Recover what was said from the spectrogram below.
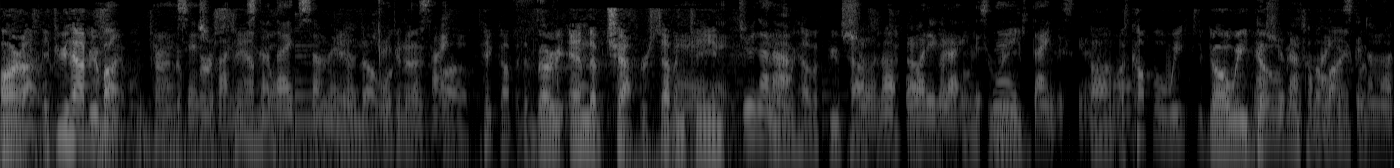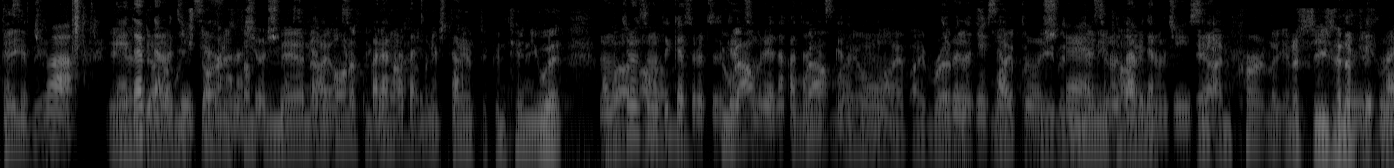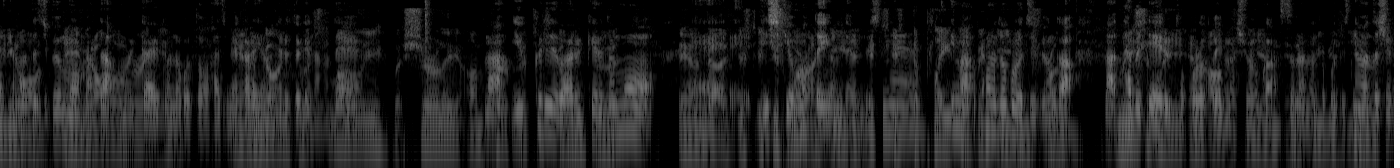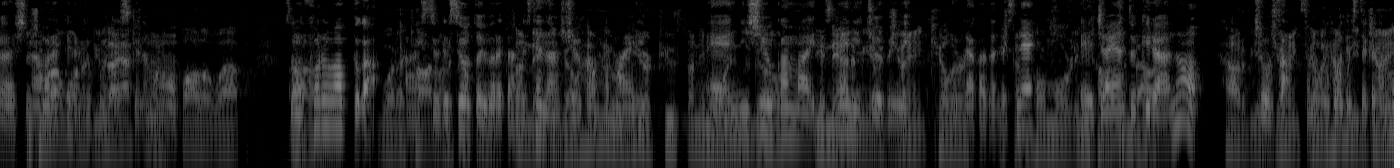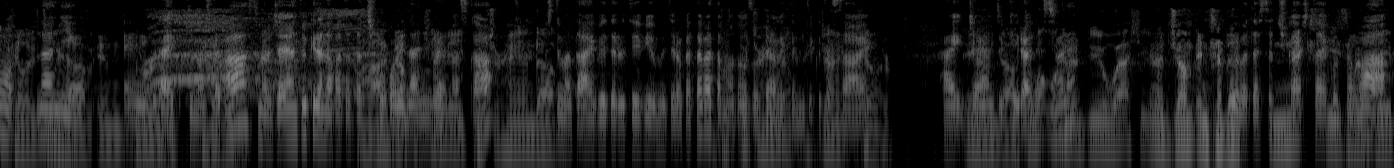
All right, if you have your Bible, turn to 1 Samuel, and uh, we're going to uh, pick up at the very end of chapter 17. And then we have a few passages after that we're going to read. Um, a couple of weeks ago, we dove into the life of David, and uh, we started something then. I honestly do not have any plan to continue it, but um, throughout, throughout my own life, I've read the life of David many times, and I'm currently in a season of just reading all of David all over again. ことを初めから読んでる時なので、まあ、ゆっくりではあるけれども、えー、意識を持って読んでるんですね。今、このところ自分が、まあ、食べているところといいましょうか、空のところですね。私が失われているところですけども、そのフォローアップが必要ですよと言われたんですね、何週間か前に。えー、2週間前ですね、日曜日にいた方ですね、えジャイアントキラーの調査、そのところでしたけども、何人ぐらい聞きましたか、そのジャイアントキラーの方たち、ここに何人ぐらいいますか？そしてまた、アイベテル TV を見ている方々もどうぞ手を挙げてみてください。はい、ジャイアントキラーですよね。で私たちがしたいことは、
